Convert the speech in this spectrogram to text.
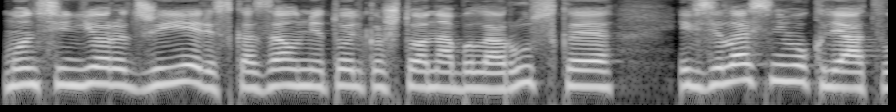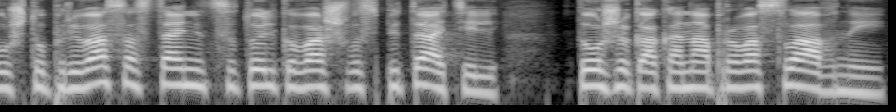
Монсеньор Джиери сказал мне только, что она была русская, и взяла с него клятву, что при вас останется только ваш воспитатель – тоже как она православный.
